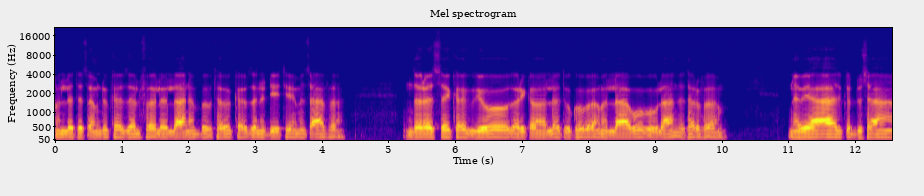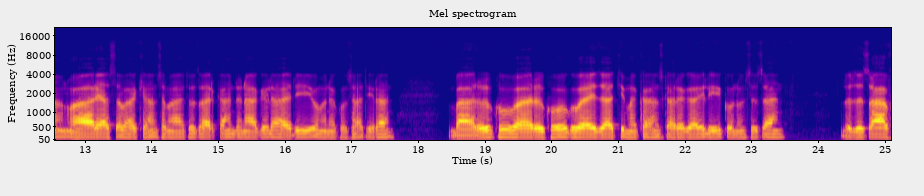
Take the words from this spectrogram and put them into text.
ምለተጸምዱከ ዘልፈ ለላነበብ ተወከብ ዘንዴቴ መጽሐፈ። እንተረሰይከ እግዚኦ ጠሪቀመለት ውኩበ መላቡ ብውላን ዘተርፈ። ነቢያት፣ ቅዱሳን፣ ዋርያት፣ ሰባኪያን፣ ሰማዕቶ፣ ጻድቃን፣ ደናግል፣ አዲ ወመነኮሳት ኢራን። ባርኩ ባርኮ ጉባኤ ዛቲ መካን እስከ አረጋዊ ሊቅ ኑስ ህፃን ለዘጻፎ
